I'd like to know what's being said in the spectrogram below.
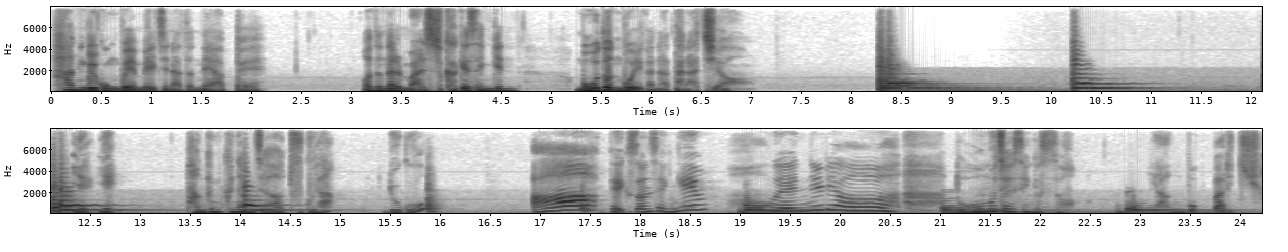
한글 공부에 매진하던 내 앞에 어느 날 말쑥하게 생긴 모던 보이가 나타났지요. 예, 예. 방금 그 남자 누구야? 누구? 아, 백 선생님? 어, 웬일이야. 너무 잘생겼어. 양복발이 쫙.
